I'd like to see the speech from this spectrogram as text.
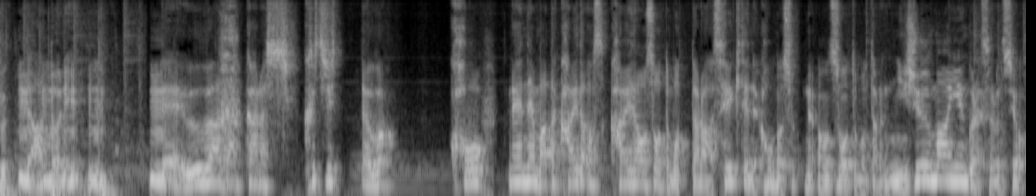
売った後に、でうわだからしくじったうわこれねまた買い直す買い直そうと思ったら正規店で買い直そうと思ったら20万円ぐらいするんですよ。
